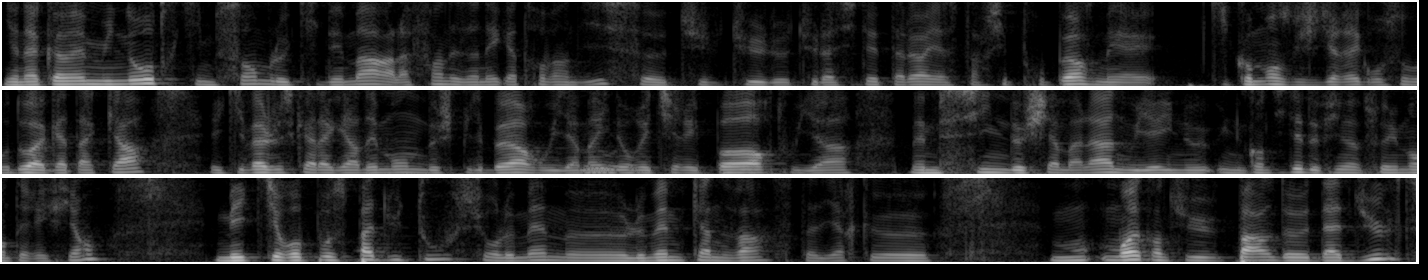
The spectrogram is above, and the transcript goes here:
il y en a quand même une autre qui me semble qui démarre à la fin des années 90. Euh, Tu, tu l'as cité tout à l'heure, il y a Starship Troopers, mais qui commence, je dirais, grosso modo à Gattaca et qui va jusqu'à la guerre des mondes de Spielberg, où il y a. Minority Report, où il y a même Signe de Shyamalan, où il y a une, une quantité de films absolument terrifiants, mais qui reposent pas du tout sur le même, euh, le même canevas. C'est-à-dire que moi, quand tu parles d'adultes,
